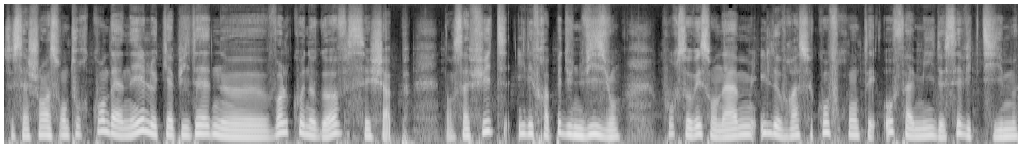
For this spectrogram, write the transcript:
Se sachant à son tour condamné, le capitaine euh, Volkonogov s'échappe. Dans sa fuite, il est frappé d'une vision. Pour sauver son âme, il devra se confronter aux familles de ses victimes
